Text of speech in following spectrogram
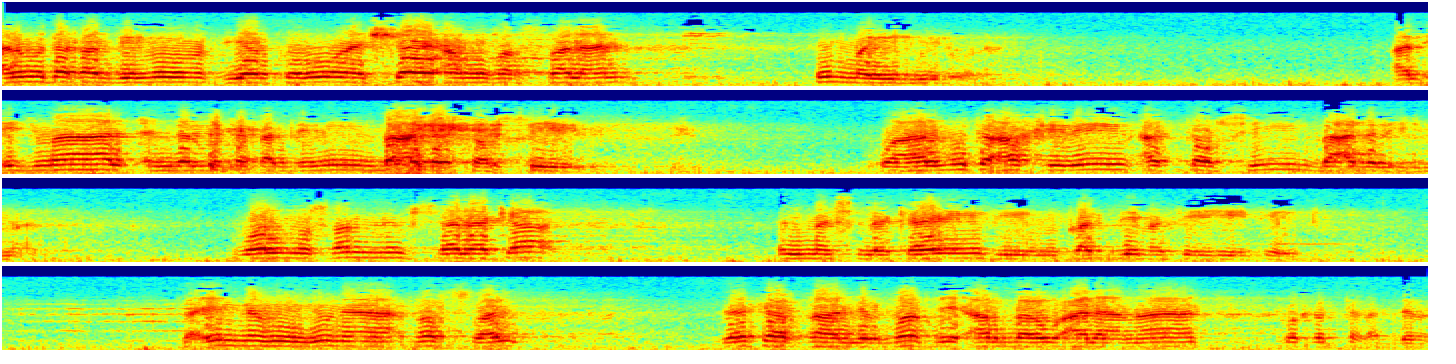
المتقدمون يذكرون الشيء مفصلا ثم يجملونه. الإجمال عند المتقدمين بعد التفصيل والمتأخرين التفصيل بعد الإجمال. والمصنف سلك المسلكين في مقدمته تلك. فإنه هنا فصل ذكر قال للرفع أربع علامات وقد تقدم.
